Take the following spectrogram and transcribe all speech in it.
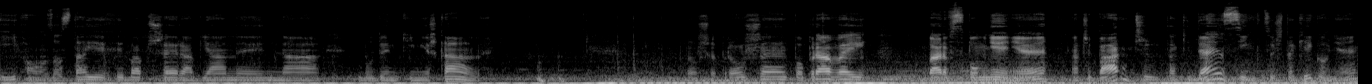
i on zostaje chyba przerabiany na budynki mieszkalne. Proszę, proszę. Po prawej bar wspomnienie. Znaczy bar, czy taki dancing, coś takiego, nie?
